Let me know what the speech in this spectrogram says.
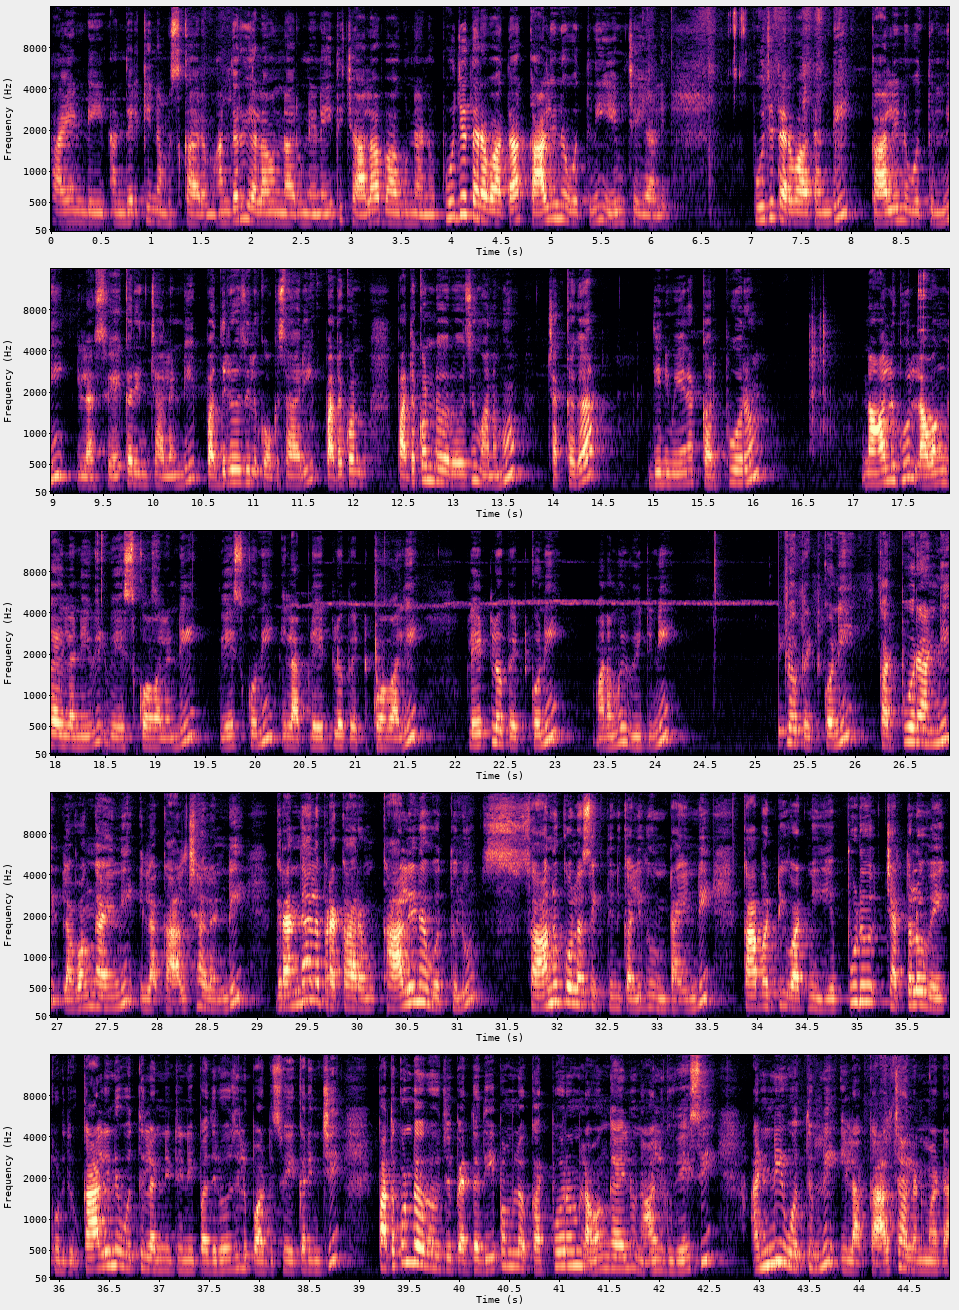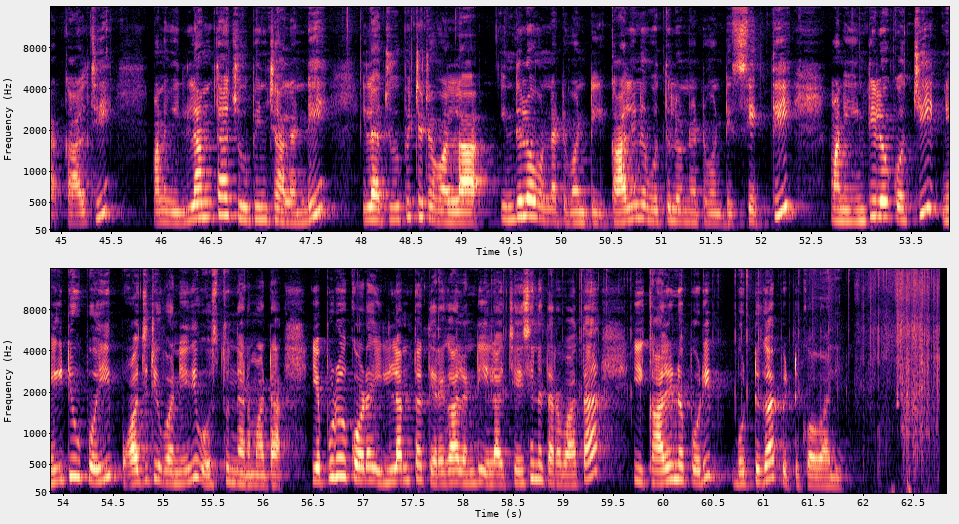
Hi అండి అందరికీ నమస్కారం. అందరూ ఎలా ఉన్నారు? నేనైతే చాలా బాగున్నాను. పూజ తర్వాత కాలిన ఒత్తిని ఏం చేయాలి? పూజ తర్వాత అండి కాలిన ఒత్తుల్ని ఇలా స్వీకరించాలండి. పది రోజులకు ఒకసారి పదకొండు పదకొండవ రోజు మనము చక్కగా దీని మీద కర్పూరం నాలుగు లవంగాయలు అనేవి వేసుకోవాలండి. వేసుకొని ఇలా ప్లేట్లో పెట్టుకోవాలి. ప్లేట్లో పెట్టుకొని మనము వీటిని ఇంట్లో పెట్టుకొని కర్పూరాన్ని లవంగాయని ఇలా కాల్చాలండి. గ్రంథాల ప్రకారం కాలిన ఒత్తులు సానుకూల శక్తిని కలిగి ఉంటాయండి. కాబట్టి వాటిని ఎప్పుడు చెత్తలో వేయకూడదు. కాలిన ఒత్తులన్నిటిని పది రోజుల పాటు స్వీకరించి పదకొండవ రోజు పెద్ద దీపంలో కర్పూరం లవంగాయలు నాలుగు వేసి అన్ని ఒత్తుల్ని ఇలా కాల్చాలన్నమాట. కాల్చి మనం ఇల్లంతా చూపించాలండి. ఇలా చూపించటం వల్ల ఇందులో ఉన్నటువంటి కాలిన ఒత్తులు ఉన్నటువంటి శక్తి మన ఇంటిలోకి వచ్చి నెగిటివ్ పోయి పాజిటివ్ అనేది వస్తుందన్నమాట. ఎప్పుడూ కూడా ఇల్లంతా తిరగాలండి. ఇలా చేసిన తర్వాత ఈ కాలిన పొడి బొట్టుగా పెట్టుకోవాలి.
